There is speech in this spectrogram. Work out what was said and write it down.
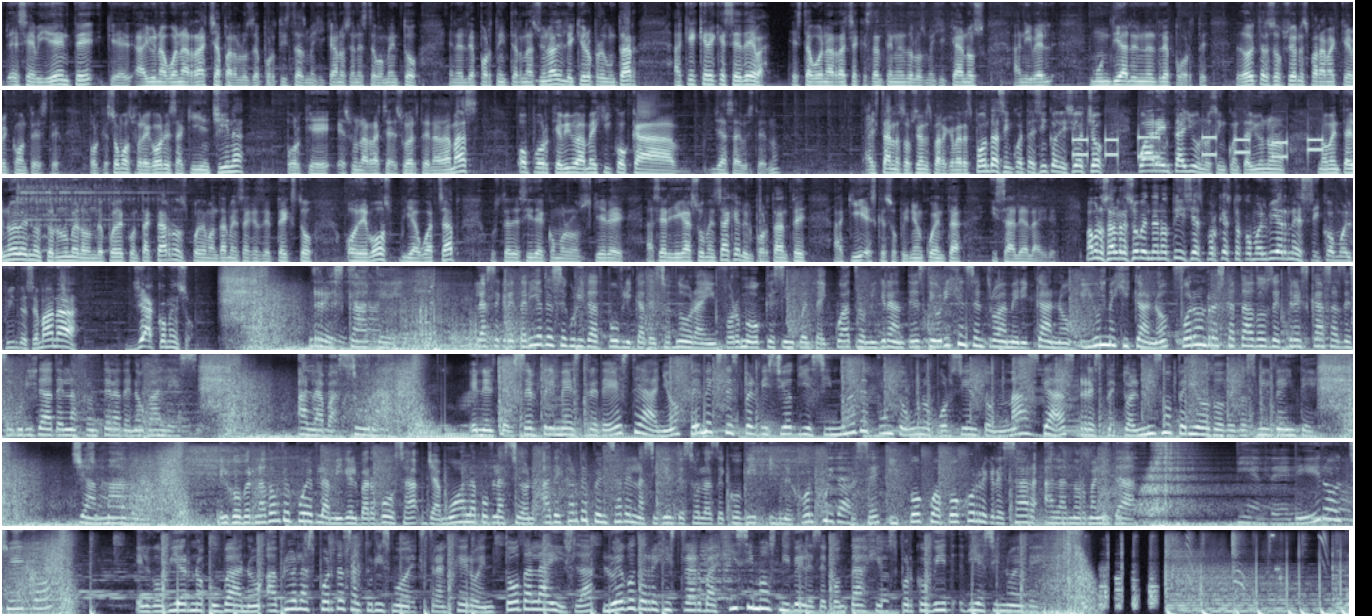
es evidente que hay una buena racha para los deportistas mexicanos en este momento en el deporte internacional y le quiero preguntar a qué cree que se deba esta buena racha que están teniendo los mexicanos a nivel mundial en el deporte. Le doy tres opciones para que me conteste. Porque somos fregones aquí en China, porque es una racha de suerte nada más, o porque viva México, ya sabe usted, ¿no? Ahí están las opciones para que me responda. 5518 41 51 99 es nuestro número donde puede contactarnos, puede mandar mensajes de texto o de voz vía WhatsApp. Usted decide cómo nos quiere hacer llegar su mensaje. Lo importante aquí es que su opinión cuenta y sale al aire. Vámonos al resumen de noticias porque esto como el viernes y como el fin de semana ya comenzó. Rescate. La Secretaría de Seguridad Pública de Sonora informó que 54 migrantes de origen centroamericano y un mexicano fueron rescatados de tres casas de seguridad en la frontera de Nogales. A la basura. En el tercer trimestre de este año, Pemex desperdició 19.1% más gas respecto al mismo periodo de 2020. Llamado. El gobernador de Puebla, Miguel Barbosa, llamó a la población a dejar de pensar en las siguientes olas de COVID y mejor cuidarse y poco a poco regresar a la normalidad. Bienvenido, chicos. El gobierno cubano abrió las puertas al turismo extranjero en toda la isla luego de registrar bajísimos niveles de contagios por COVID-19.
